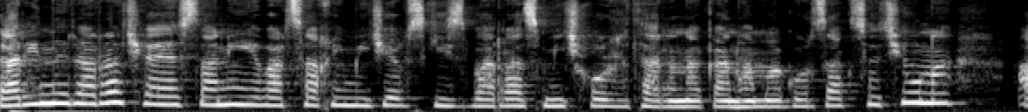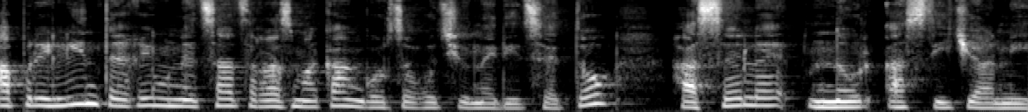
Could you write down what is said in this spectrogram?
Տարիներ առաջ Հայաստանի եւ Արցախի միջև սկիզբ առած միջխորհրդարանական համագործակցությունը ապրիլին տեղի ունեցած ռազմական գործողություններից հետո հասել է նոր աստիճանի,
